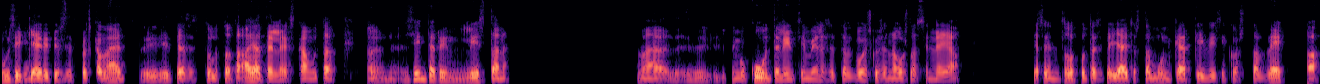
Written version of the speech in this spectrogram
musiikkia erityisesti, koska mä en itse asiassa tullut tuota ajatelleeksikaan, mutta Sinterin listan mä niin kuin kuuntelin siinä mielessä, että voisiko se nousta sinne ja, ja sen lopulta sitten jäi tuosta mun kärkivisikosta Vekka,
